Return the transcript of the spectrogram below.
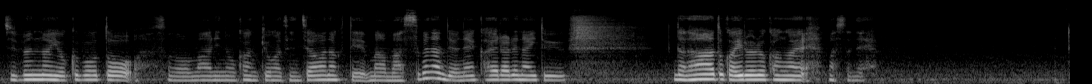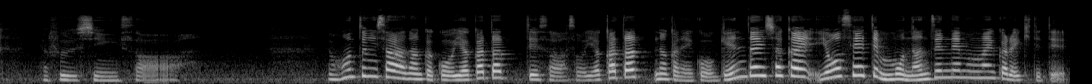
自分の欲望とその周りの環境が全然合わなくてまあまっすぐなんだよね。変えられないというだなとかいろいろ考えましたね。いや風神さでも本当にさなんかこう館ってさそう館なんかねこう現代社会妖精ってもう何千年も前から生きてて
